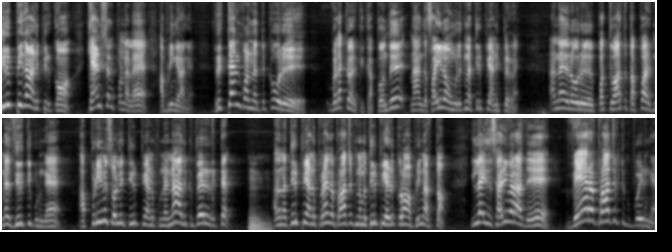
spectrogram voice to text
திருப்பி தான் அனுப்பியிருக்கோம். கேன்சல் பண்ணல அப்படிங்கிறாங்க. ரிட்டர்ன் பண்ணதுக்கு ஒரு விளக்கம் இருக்குக்கா. அப்போ வந்து நான் இந்த ஃபைலை உங்களுக்கு நான் திருப்பி அனுப்பிடுறேன். ஆனால் இதில் ஒரு பத்து வார்த்தை தப்பாக இருக்குன்னா திருத்தி கொடுங்க. அப்படின்னு சொல்லி திருப்பி அனுப்புனேன்னா அதுக்கு பேர் ரிட்டர்ன் அதை நான் திருப்பி அனுப்புறேன். இந்த ப்ராஜெக்ட் நம்ம திருப்பி எடுக்கிறோம் அப்படின்னு அர்த்தம். இல்லை இது சரி வராது. வேற ப்ராஜெக்ட்டுக்கு போயிடுங்க.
